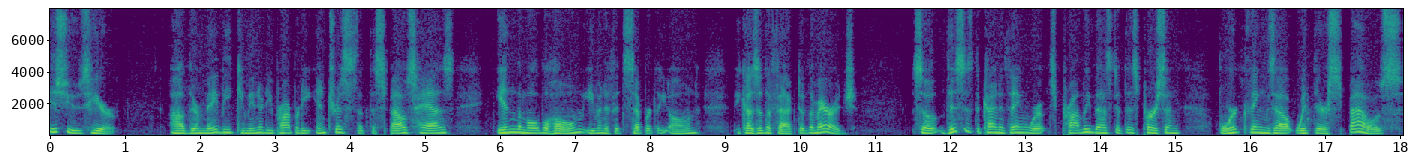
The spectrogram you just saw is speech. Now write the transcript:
issues here. Uh, there may be community property interests that the spouse has in the mobile home, even if it's separately owned, because of the fact of the marriage. So this is the kind of thing where it's probably best if this person work things out with their spouse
